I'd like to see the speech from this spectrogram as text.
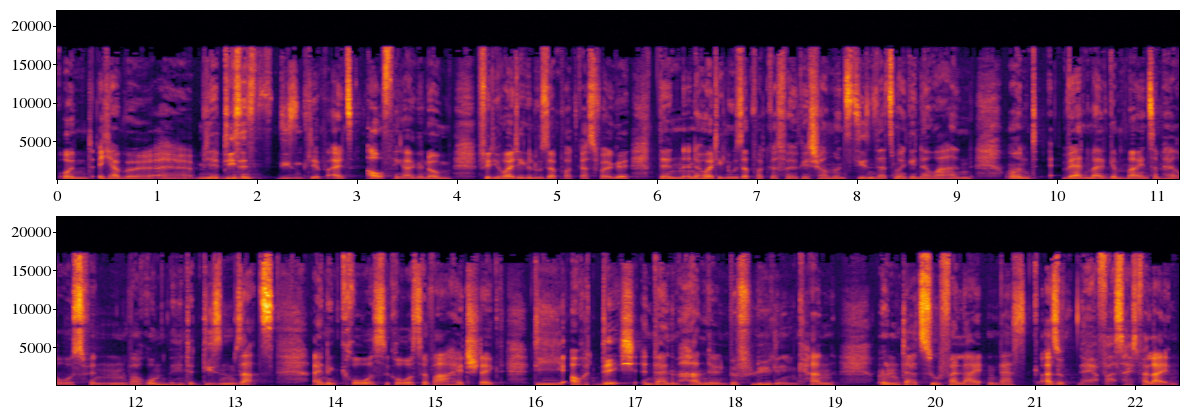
Und ich habe äh, mir diesen, diesen Clip als Aufhänger genommen für die heutige Loser-Podcast-Folge. Denn in der heutigen Loser-Podcast-Folge schauen wir uns diesen Satz mal genauer an und werden mal gemeinsam herausfinden, warum hinter diesem Satz eine große, große Wahrheit steckt, die auch dich in deinem Handeln beflügeln kann und dazu verleiten das, also, naja, was heißt verleiten?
